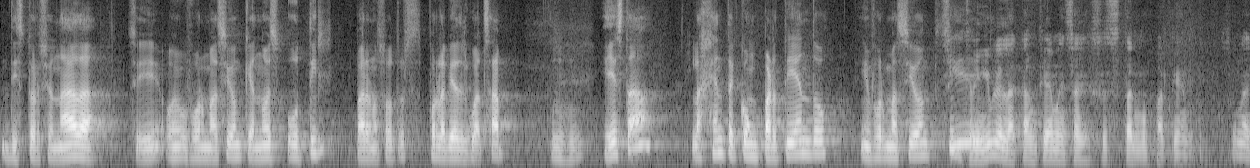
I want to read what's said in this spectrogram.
distorsionada ¿sí? o información que no es útil para nosotros por la vía del WhatsApp. Y está la gente compartiendo información. Es increíble la cantidad de mensajes que se están compartiendo. Es una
